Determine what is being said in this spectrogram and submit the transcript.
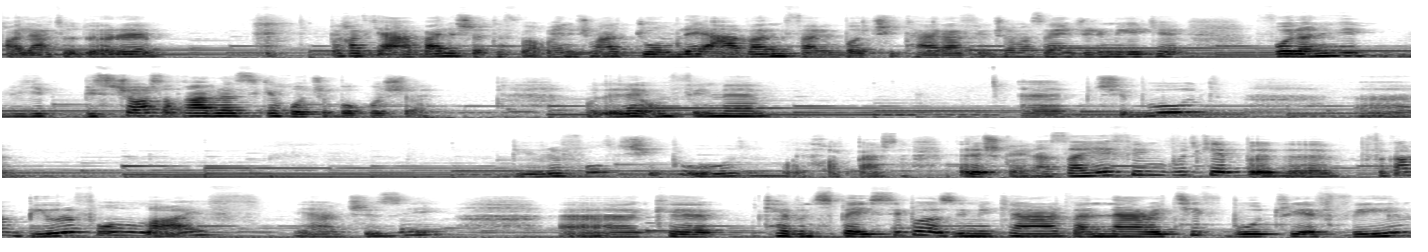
حالت رو داره بخاطر که اولش اتفاق یعنی شما از جمله اول می‌فهمین با چی طرفین چون مثلا اینجوری میگه که فلانی 24 ساعت قبل از که خودشو بکشه. مدل اون فیلم چی بود؟ Beautiful چی بود؟ وای خاک بر سرش کنن اصلا یه فیلم بود که فکر کنم Beautiful لایف یه چیزی که کوین سپیسی بازی می‌کرد و narrative بود توی فیلم.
